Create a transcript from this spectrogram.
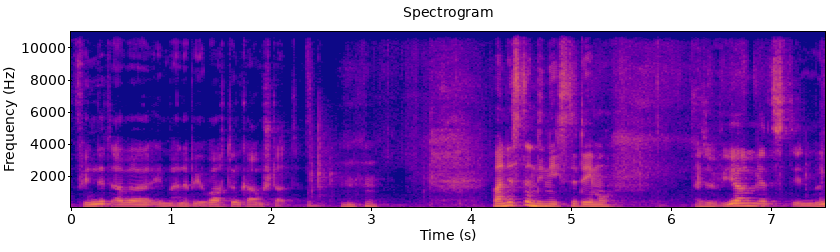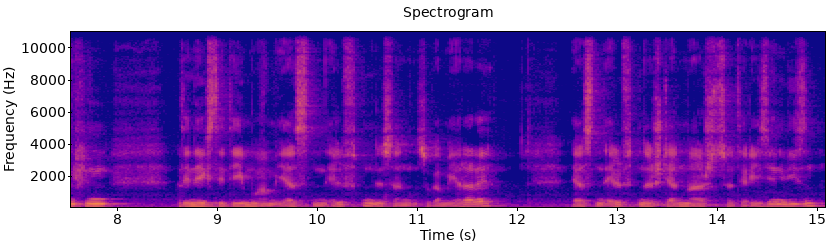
Findet aber in meiner Beobachtung kaum statt. Mhm. Wann ist denn die nächste Demo? Also wir haben jetzt in München die nächste Demo am 1.11., das sind sogar mehrere. 1.11. der Sternmarsch zur Theresienwiesen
